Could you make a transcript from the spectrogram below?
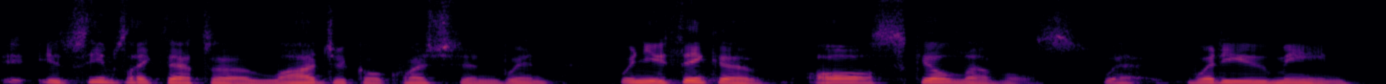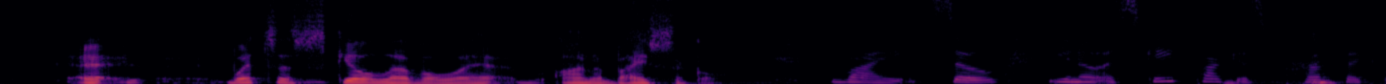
it, it seems like that's a logical question when when you think of all skill levels. What, what do you mean? Uh, what's a skill level at, on a bicycle? Right. So, you know, a skate park is perfect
